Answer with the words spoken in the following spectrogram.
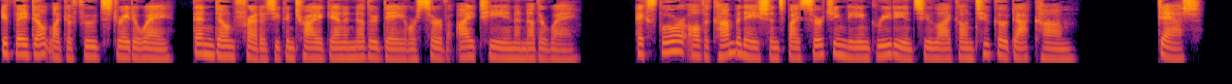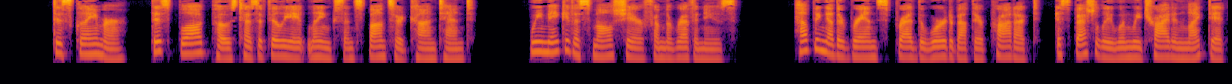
If they don't like a food straight away, then don't fret as you can try again another day or serve IT in another way. Explore all the combinations by searching the ingredients you like on teuko.com. Dash. Disclaimer This blog post has affiliate links and sponsored content. We make it a small share from the revenues. Helping other brands spread the word about their product, especially when we tried and liked it,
